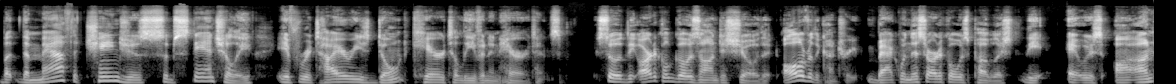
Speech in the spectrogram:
But the math changes substantially if retirees don't care to leave an inheritance. So the article goes on to show that all over the country, back when this article was published, the it was on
